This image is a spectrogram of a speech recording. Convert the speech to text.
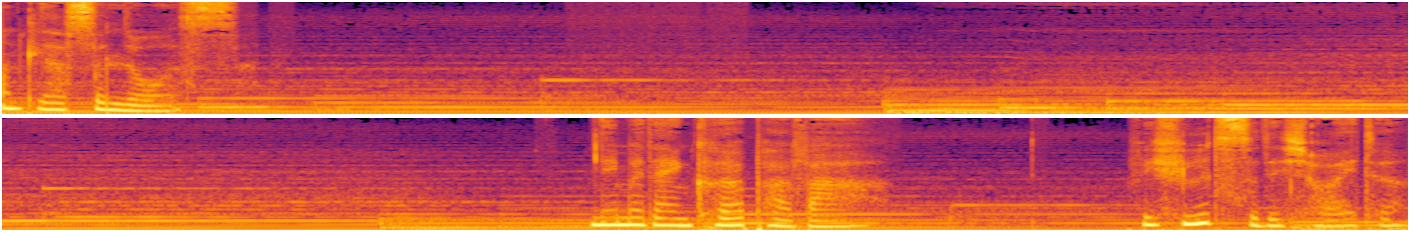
und lasse los. Nehme deinen Körper wahr. Wie fühlst du dich heute?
